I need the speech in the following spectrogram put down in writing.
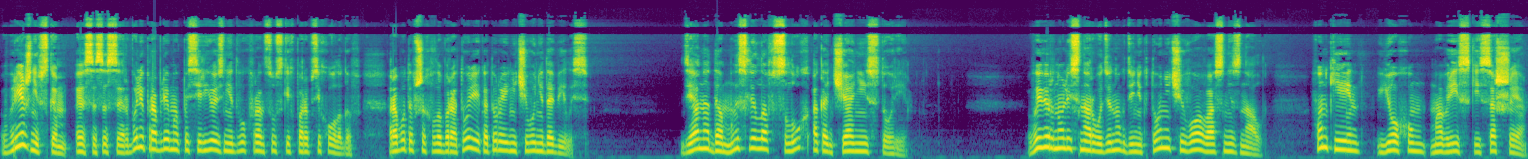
В Брежневском СССР были проблемы посерьезнее двух французских парапсихологов, работавших в лаборатории, которая ничего не добилась. Диана домыслила вслух окончание истории. Вы вернулись на родину, где никто ничего о вас не знал. Фон Кейн, Йохум, Маврийский, Саше.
